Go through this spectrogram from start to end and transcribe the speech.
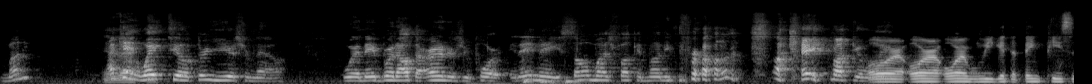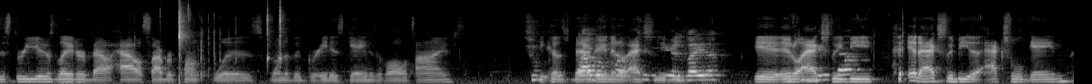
money. I can't wait till three years from now when they bring out the earnings report and they made so much fucking money, bro. I can't fucking wait. Or or or when we get to think pieces three years later about how Cyberpunk was one of the greatest games of all times. Two- because back then it'll actually years be- later. Yeah, it'll actually be it'll actually be an actual game.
